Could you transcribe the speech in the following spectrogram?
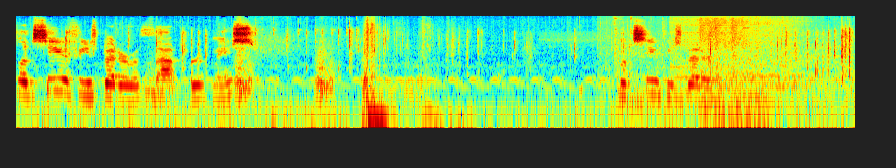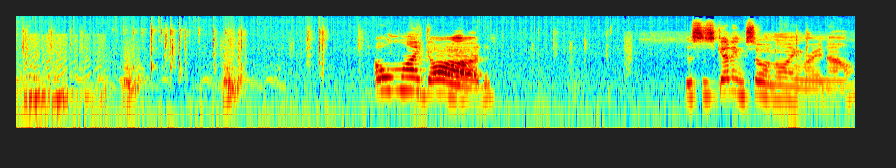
Let's see if he's better with that brute mace. Let's see if he's better. Oh my god. This is getting so annoying right now.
